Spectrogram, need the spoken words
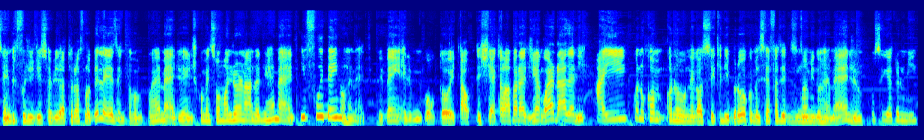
sempre fugi disso a vida toda. Ela falou, beleza, então vamos pro remédio. Aí a gente começou uma jornada de remédio. E fui bem no remédio. Fui bem, ele me voltou e tal. Deixei aquela paradinha guardada ali. Aí, quando, quando o negócio se equilibrou, comecei a fazer desmame do remédio, conseguia dormir.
